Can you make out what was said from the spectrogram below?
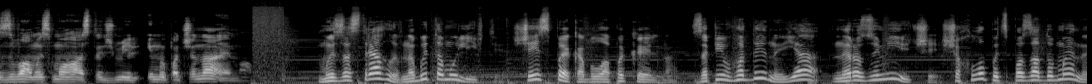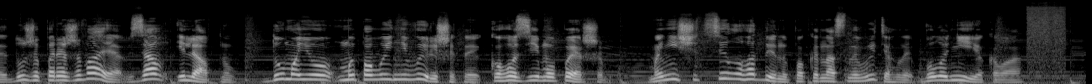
З вами Смогастий Джміль, і ми починаємо. Ми застрягли в набитому ліфті, ще й спека була пекельна. За півгодини я, не розуміючи, що хлопець позаду мене дуже переживає, взяв і ляпнув. Думаю, ми повинні вирішити, кого з'їмо першим. Мені ще цілу годину, поки нас не витягли, було ніяково.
